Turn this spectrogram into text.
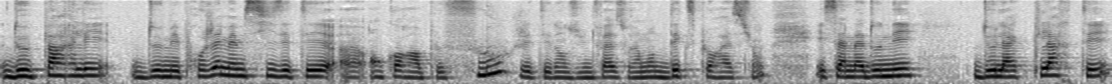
de parler de mes projets, même s'ils étaient encore un peu flous. J'étais dans une phase vraiment d'exploration. Et ça m'a donné de la clarté,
